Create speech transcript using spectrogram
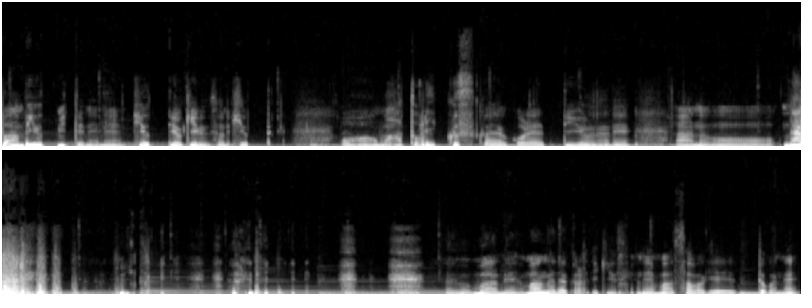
バーン、ビュッ見てね、ねピュッて避けるんですよね、ピュッ。おお、マトリックスかよ、これっていうようなね、あのー、流れあのまあね、漫画だからできるんですけどね、まあ、サバゲーとかね、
